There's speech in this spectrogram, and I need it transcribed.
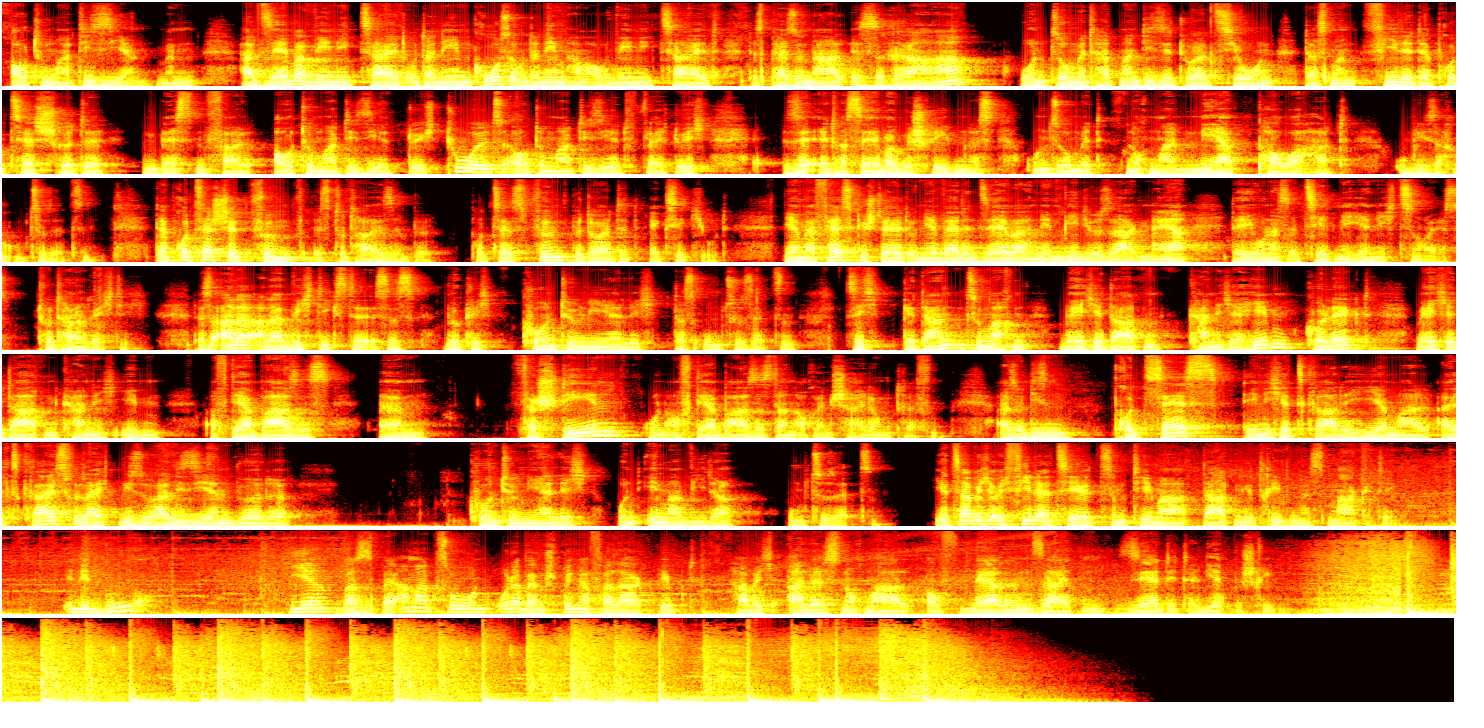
automatisieren. Man hat selber wenig Zeit. Unternehmen, große Unternehmen haben auch wenig Zeit. Das Personal ist rar und somit hat man die Situation, dass man viele der Prozessschritte im besten Fall automatisiert durch Tools, automatisiert vielleicht durch etwas selber geschriebenes und somit nochmal mehr Power hat, um die Sachen umzusetzen. Der Prozessschritt 5 ist total simpel. Prozess 5 bedeutet Execute. Wir haben ja festgestellt und ihr werdet selber in dem Video sagen, naja, der Jonas erzählt mir hier nichts Neues. Total richtig. Das Aller, Allerwichtigste ist es wirklich kontinuierlich das umzusetzen. Sich Gedanken zu machen, welche Daten kann ich erheben, collect, welche Daten kann ich eben auf der Basis ähm, verstehen und auf der Basis dann auch Entscheidungen treffen. Also diesen Prozess, den ich jetzt gerade hier mal als Kreis vielleicht visualisieren würde, kontinuierlich und immer wieder umzusetzen. Jetzt habe ich euch viel erzählt zum Thema datengetriebenes Marketing. In dem Buch hier, was es bei Amazon oder beim Springer Verlag gibt, habe ich alles nochmal auf mehreren Seiten sehr detailliert beschrieben.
